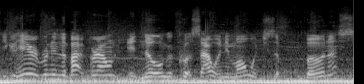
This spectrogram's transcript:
You can hear it running in the background, it no longer cuts out anymore, which is a bonus.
